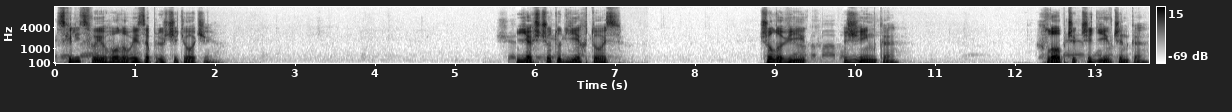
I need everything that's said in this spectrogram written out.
Схиліть свої голови і заплющіть очі. Якщо тут є хтось, чоловік, жінка, хлопчик чи дівчинка,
